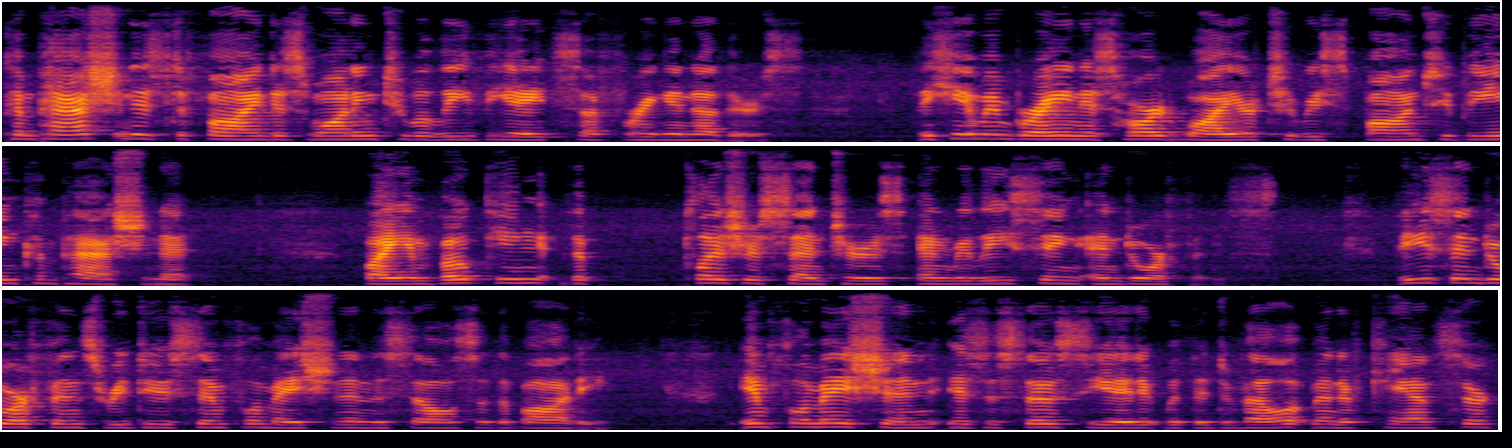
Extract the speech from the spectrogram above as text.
Compassion is defined as wanting to alleviate suffering in others. The human brain is hardwired to respond to being compassionate by invoking the pleasure centers and releasing endorphins. These endorphins reduce inflammation in the cells of the body. Inflammation is associated with the development of cancer,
